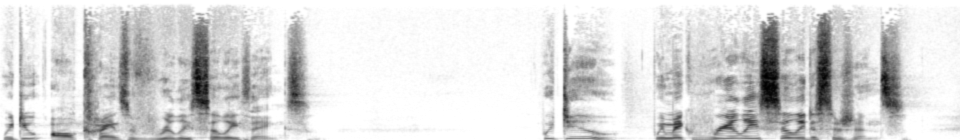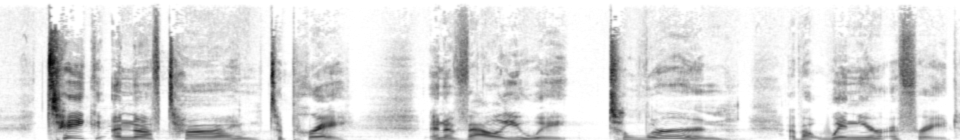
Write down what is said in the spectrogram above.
we do all kinds of really silly things. We do. We make really silly decisions. Take enough time to pray and evaluate, to learn about when you're afraid.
